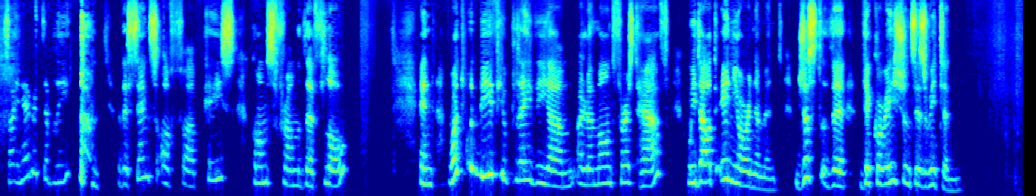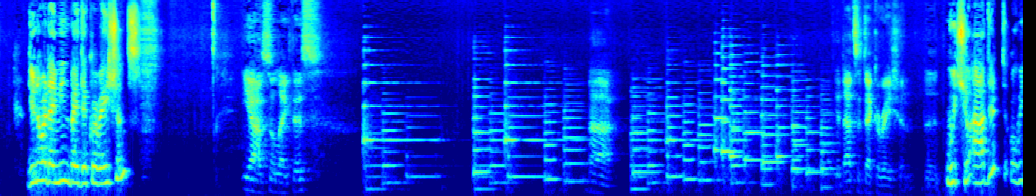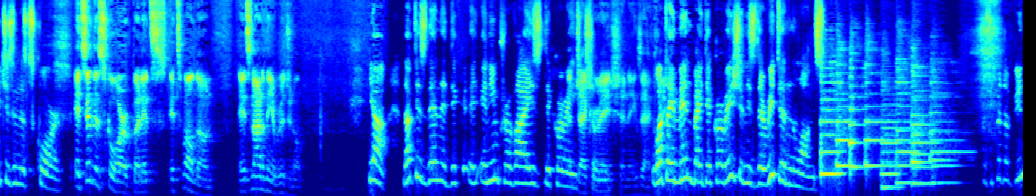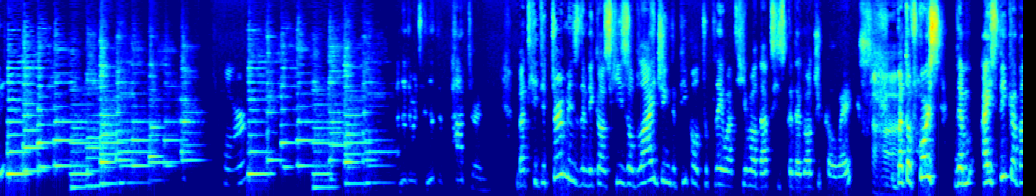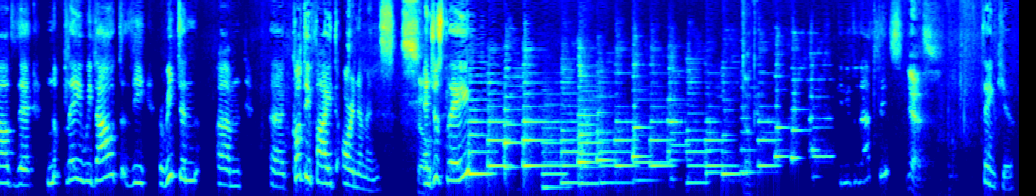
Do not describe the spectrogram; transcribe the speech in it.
So inevitably, the sense of uh, pace comes from the flow. And what would be if you play the um, first half without any ornament, just the decorations as written? Do you know what I mean by decorations? Yeah, so like this. Uh, yeah, that's a decoration. The, Which you added or which is in the score? it's in the score, but it's it's well known. It's not in the original Yeah, that is then a dec- an improvised decoration. decoration, exactly. What I meant by decoration is the written ones. It could have been. Pattern. But he determines them because he's obliging the people to play what he wrote. That's his pedagogical way. Uh-huh. But of course, the, I speak about the play without the written um, uh, codified ornaments so and just play. okay. Can you do that, please? Yes. Thank you.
